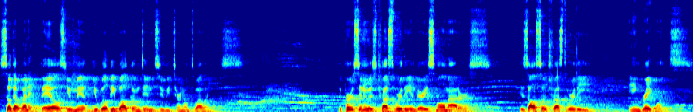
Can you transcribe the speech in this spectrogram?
so that when it fails, you, may, you will be welcomed into eternal dwellings. The person who is trustworthy in very small matters is also trustworthy in great ones.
